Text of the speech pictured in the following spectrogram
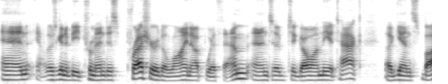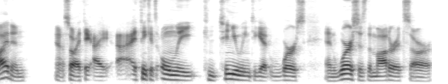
And you know, there's going to be tremendous pressure to line up with them and to, to go on the attack against Biden. Yeah, so I think I I think it's only continuing to get worse and worse as the moderates are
